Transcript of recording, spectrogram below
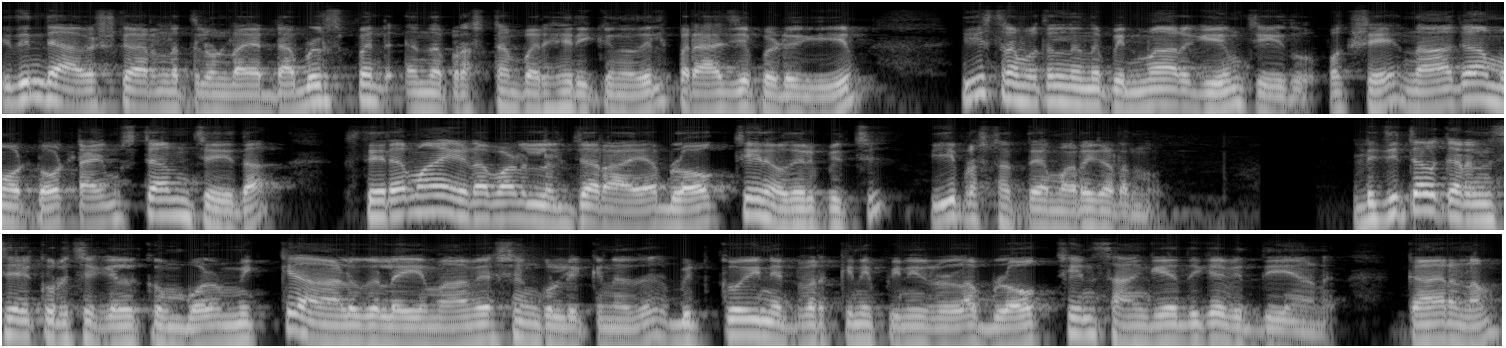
ഇതിന്റെ ആവിഷ്കരണത്തിലുണ്ടായ ഡബിൾ സ്പെൻഡ് എന്ന പ്രശ്നം പരിഹരിക്കുന്നതിൽ പരാജയപ്പെടുകയും ഈ ശ്രമത്തിൽ നിന്ന് പിന്മാറുകയും ചെയ്തു. പക്ഷേ നാഗാമോട്ടോ ടൈം സ്റ്റാമ്പ് ചെയ്ത സ്ഥിരമായ ഇടപാട് ലെഡ്ജറായ ബ്ലോക്ക് ചെയിൻ അവതരിപ്പിച്ച് ഈ പ്രശ്നത്തെ മറികടന്നു. ഡിജിറ്റൽ കറൻസിയെക്കുറിച്ച് കേൾക്കുമ്പോൾ മിക്ക ആളുകളെയും ആവേശം കൊള്ളിക്കുന്നത് ബിറ്റ്കോയിൻ നെറ്റ്വർക്കിന് പിന്നിലുള്ള ബ്ലോക്ക് ചെയിൻ സാങ്കേതിക വിദ്യയാണ് കാരണം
